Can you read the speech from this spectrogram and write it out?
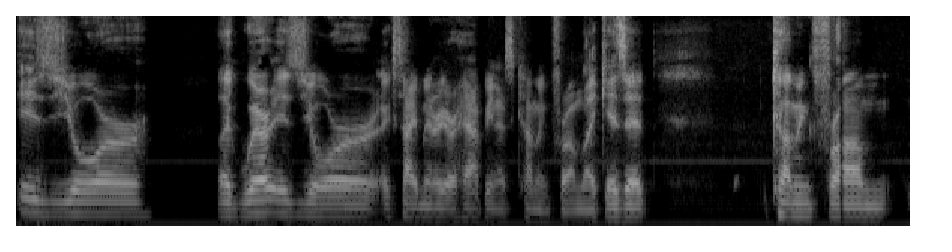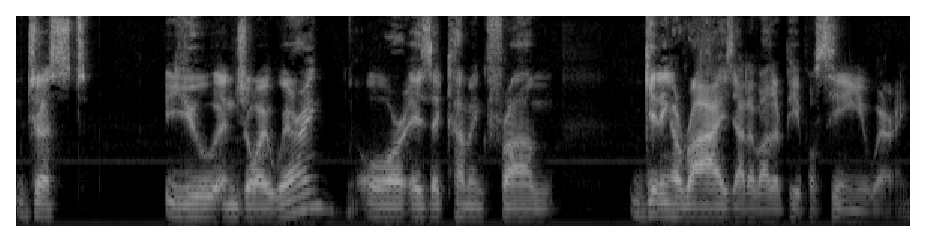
Is your like where is your excitement or your happiness coming from? Like is it coming from just you enjoy wearing or is it coming from getting a rise out of other people seeing you wearing?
